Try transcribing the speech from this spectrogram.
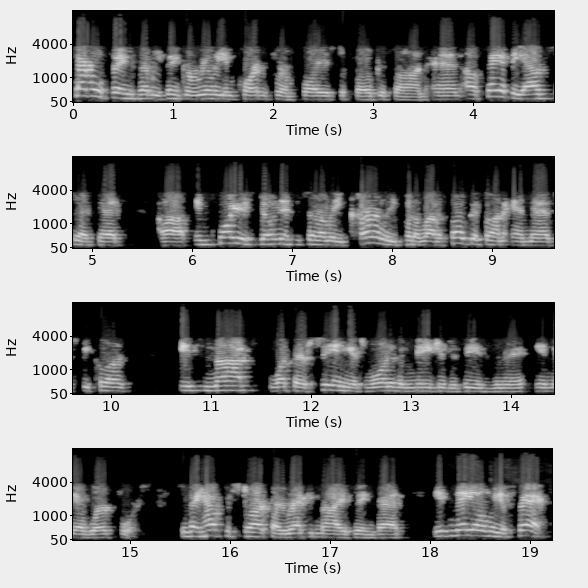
several things that we think are really important for employers to focus on. And I'll say at the outset that uh, employers don't necessarily currently put a lot of focus on MS because it's not what they're seeing as one of the major diseases in, in their workforce. So they have to start by recognizing that it may only affect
